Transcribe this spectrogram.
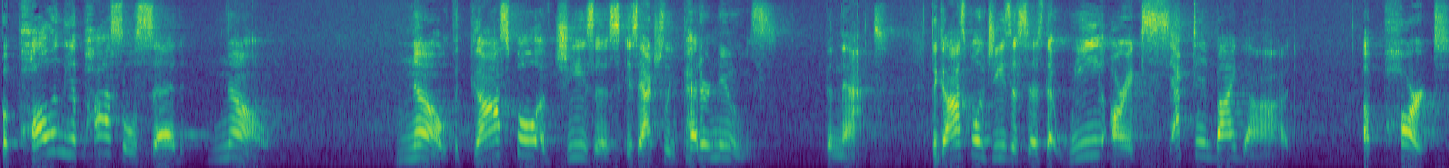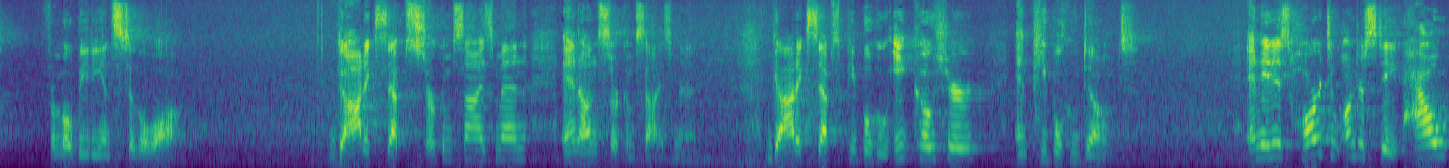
But Paul and the apostles said, no. No, the gospel of Jesus is actually better news than that. The gospel of Jesus says that we are accepted by God apart from obedience to the law. God accepts circumcised men and uncircumcised men. God accepts people who eat kosher and people who don't. And it is hard to understate how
